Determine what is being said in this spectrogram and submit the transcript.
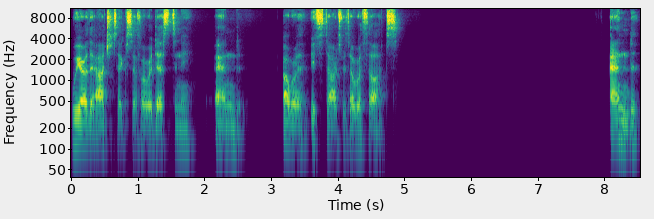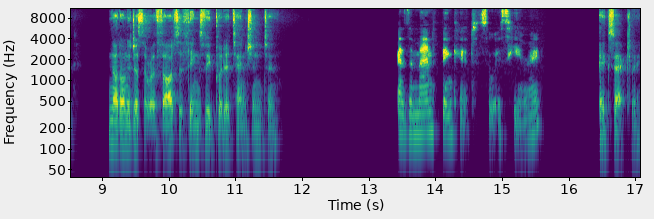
We are the architects of our destiny, and our it starts with our thoughts. And not only just our thoughts, the things we put attention to. As a man thinketh, so is he, right? Exactly.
